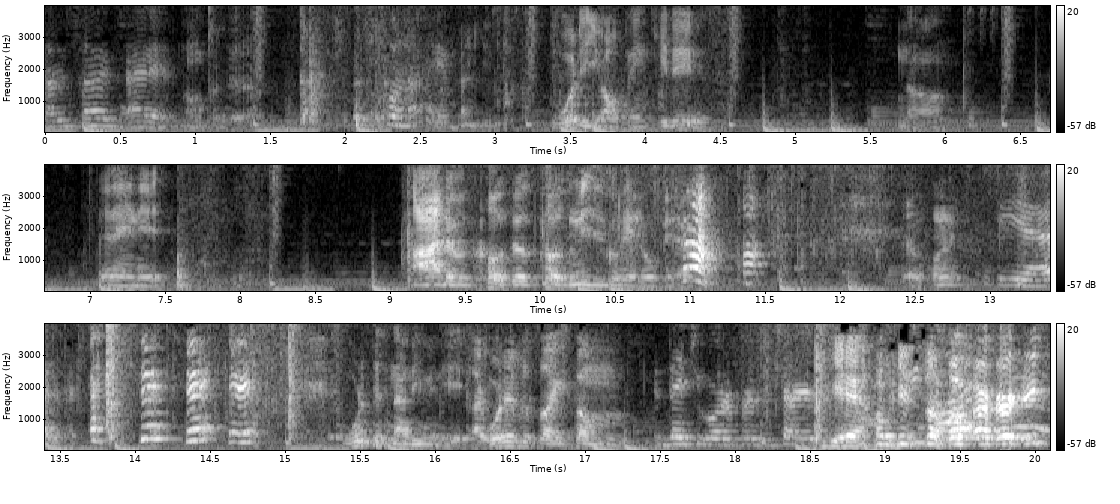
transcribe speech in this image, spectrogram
I'm so excited. I'm gonna put that up. That's a cool name. Thank you. What do y'all think it is? No, that ain't it. Ah, that was close. That was close. Let me just go ahead and open it. that was funny. Yeah. What if it's not even it? Like, what if it's like some? that you order for the church. Yeah, I'll be so hurt.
